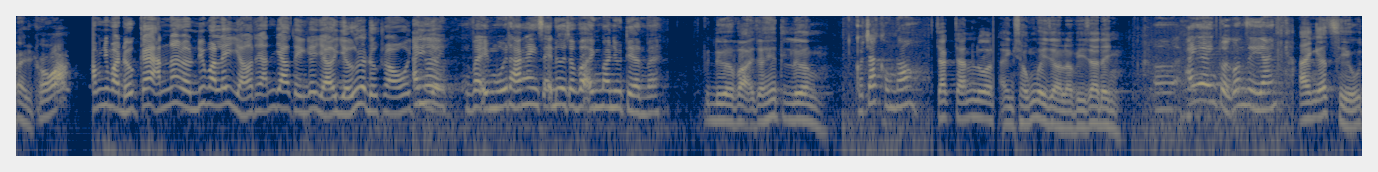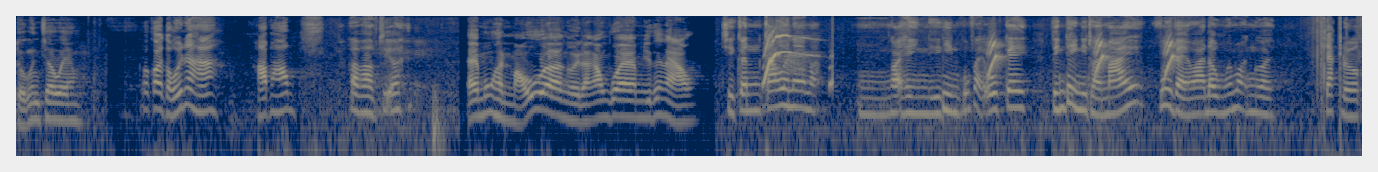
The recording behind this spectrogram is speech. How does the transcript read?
này có không nhưng mà được cái anh nói là nếu mà lấy vợ thì anh giao tiền cho vợ giữ là được rồi chứ Anh giờ ơi, vậy mỗi tháng anh sẽ đưa cho vợ anh bao nhiêu tiền vậy? đưa vợ cho hết lương Có chắc không đó? chắc chắn luôn anh sống bây giờ là vì gia đình Ờ, anh ơi, anh tuổi con gì anh? anh ất xỉu tuổi con trâu em có coi tuổi nữa hả hợp không Hợp hợp chị ơi. em muốn hình mẫu ờ, người đàn ông của em như thế nào Chỉ cần cao hơn em ạ. Ừ, ngoại hình thì nhìn cũng phải ok. Tính tình thì thoải mái, vui vẻ hòa đồng với mọi người. chắc được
